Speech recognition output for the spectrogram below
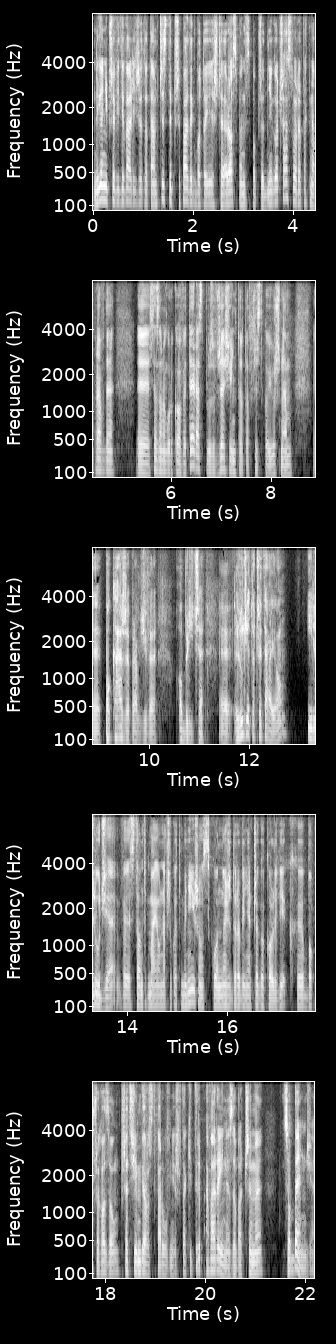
No i oni przewidywali, że to tam czysty przypadek, bo to jeszcze rozpęd z poprzedniego czasu, ale tak naprawdę e, sezon ogórkowy teraz plus wrzesień, to to wszystko już nam e, pokaże prawdziwe oblicze. E, Ludzie to czytają i ludzie stąd mają na przykład mniejszą skłonność do robienia czegokolwiek, bo przechodzą przedsiębiorstwa również w taki tryb awaryjny. Zobaczymy, co będzie.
